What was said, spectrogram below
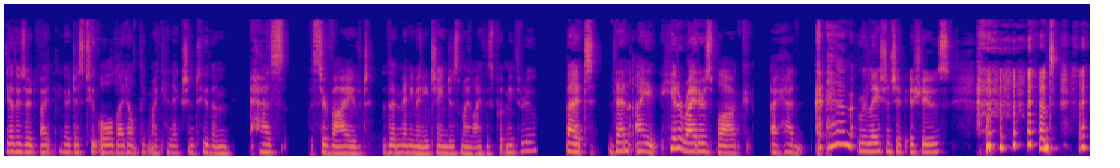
The others are, I think, are just too old. I don't think my connection to them has survived the many, many changes my life has put me through. But then I hit a writer's block. I had relationship issues and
